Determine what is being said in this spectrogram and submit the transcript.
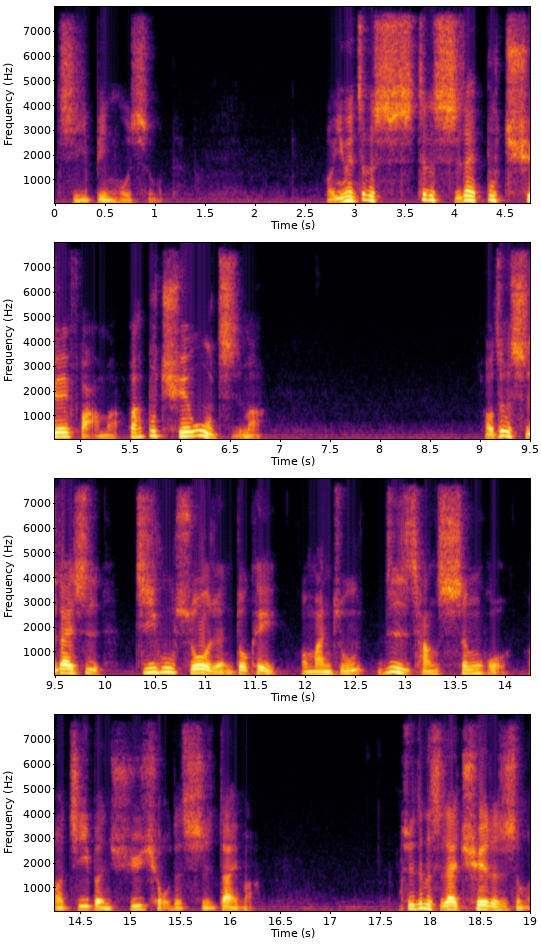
疾病或什么的？哦，因为这个时这个时代不缺乏嘛，它不缺物质嘛。哦，这个时代是几乎所有人都可以哦满足日常生活啊基本需求的时代嘛。所以这个时代缺的是什么？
